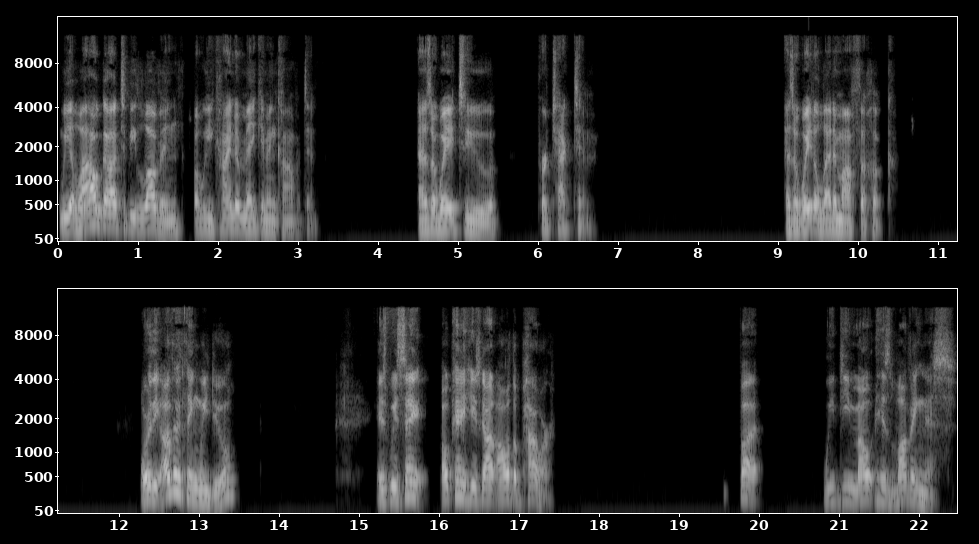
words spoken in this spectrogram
we allow God to be loving, but we kind of make him incompetent as a way to protect him, as a way to let him off the hook. Or the other thing we do is we say, okay, he's got all the power, but we demote his lovingness.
